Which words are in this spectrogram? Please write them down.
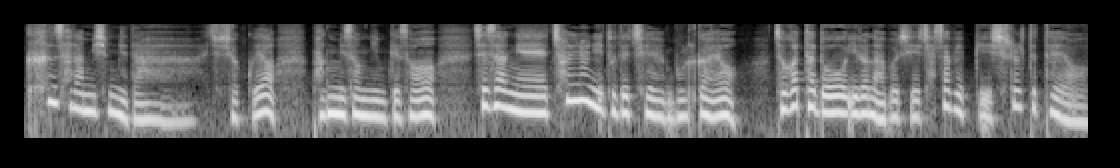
큰 사람이십니다. 해주셨고요. 박미성님께서 세상에 천륜이 도대체 뭘까요? 저 같아도 이런 아버지 찾아뵙기 싫을 듯 해요.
